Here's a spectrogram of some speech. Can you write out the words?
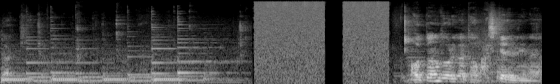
나 뒤져. 어떤 소리가 더 맛있게 들리나요?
